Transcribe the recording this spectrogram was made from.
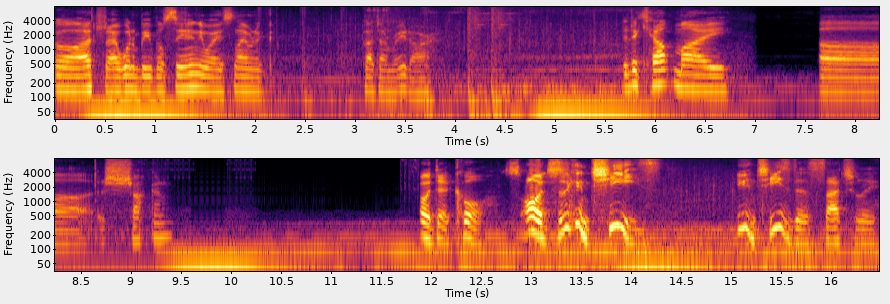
Oh, actually, I wouldn't be able to see anyway. It's not even a goddamn radar. Did it count my uh shotgun? Oh, it did. Cool. Oh, it's can cheese. You can cheese this actually.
